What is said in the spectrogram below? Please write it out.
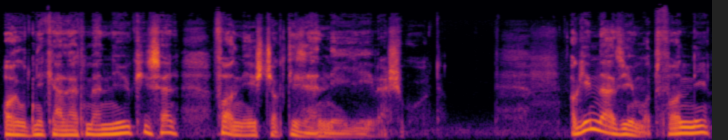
aludni kellett menniük, hiszen Fanni is csak 14 éves volt. A gimnáziumot Fanni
